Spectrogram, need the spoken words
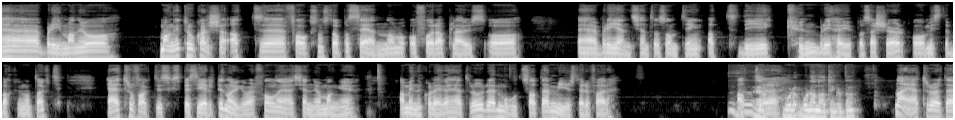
uh, blir man jo Mange tror kanskje at folk som står på scenen og, og får applaus og eh, blir gjenkjent og sånne ting, at de kun blir høye på seg sjøl og mister bakkekontakt. Jeg tror faktisk, spesielt i Norge i hvert fall, når jeg kjenner jo mange av mine kollegaer, jeg tror det motsatte er mye større fare. At, ja, eh, hvordan, da, tenker du på? Nei, jeg tror at det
